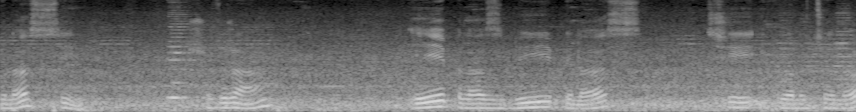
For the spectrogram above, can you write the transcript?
plus C সুতরাং A plus B plus C equal হচ্ছে হলো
